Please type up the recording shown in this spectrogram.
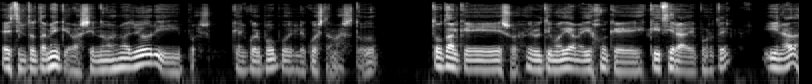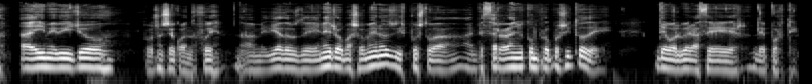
Es cierto también que va siendo más mayor y pues que el cuerpo pues le cuesta más todo. Total que eso, el último día me dijo que, que hiciera deporte. Y nada, ahí me vi yo pues no sé cuándo fue, a mediados de enero más o menos, dispuesto a, empezar el año con propósito de, volver a hacer deporte.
